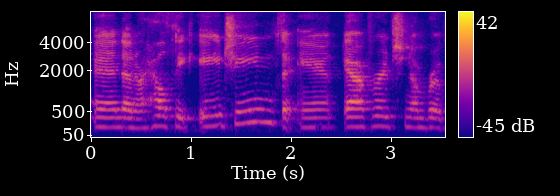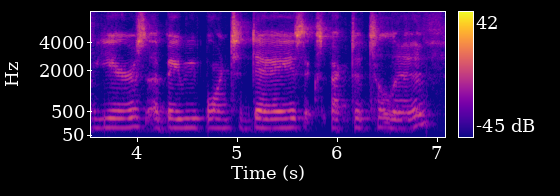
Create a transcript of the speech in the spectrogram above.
And under healthy aging, the average number of years a baby born today is expected to live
